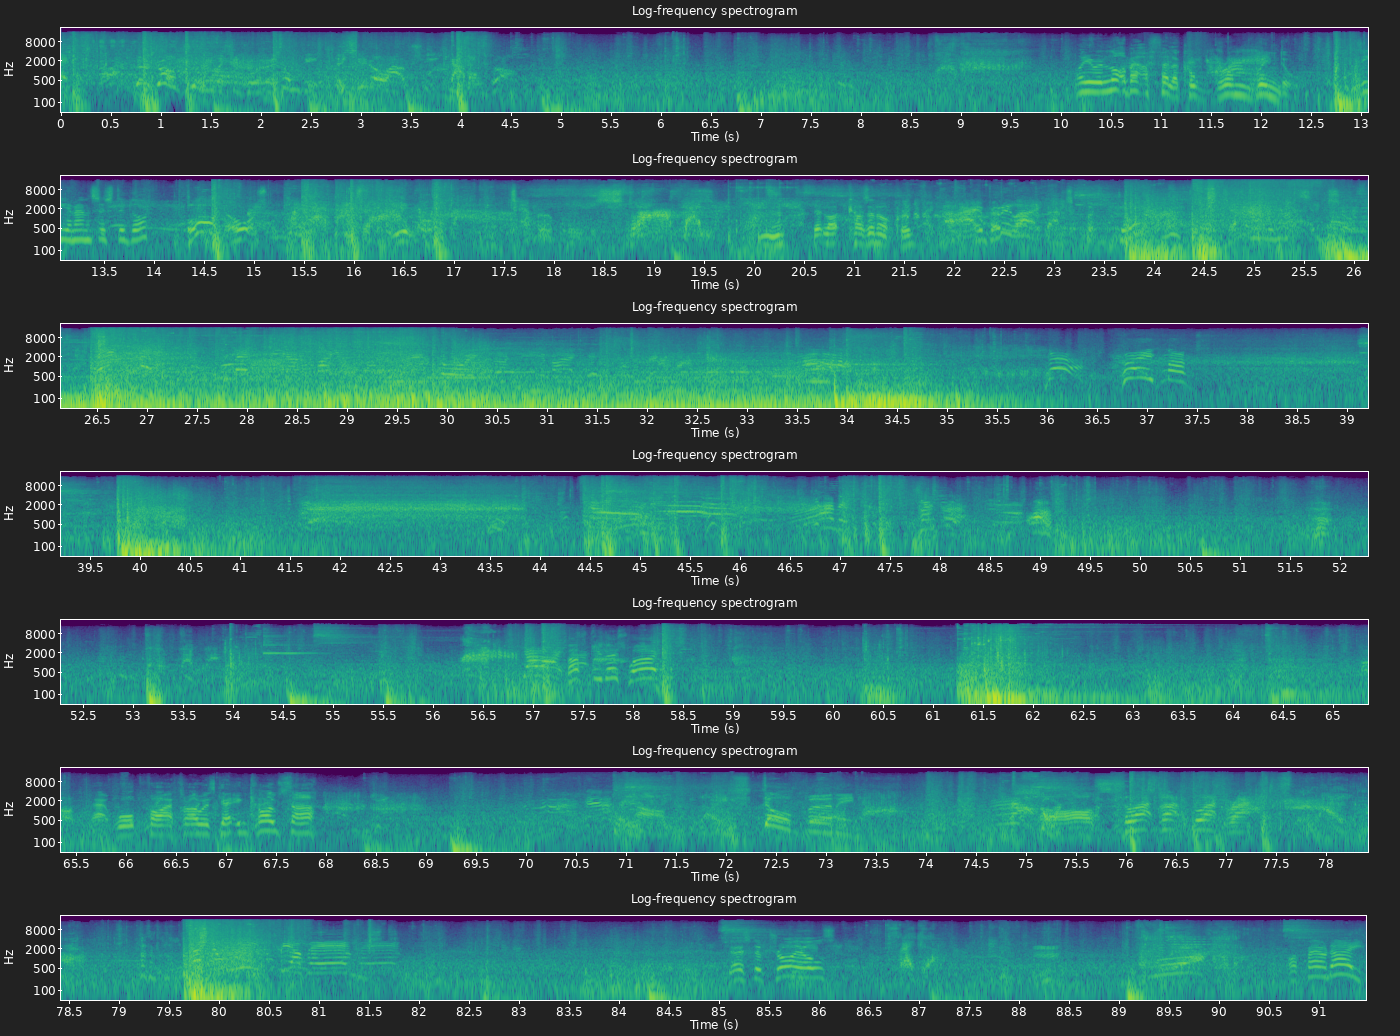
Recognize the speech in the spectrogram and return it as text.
What bet? Don't you listen to her, if you know how she. I hear a lot about a fella called Grombrindal. Is he an ancestor god? Oh no, it's he's a hero. Terribly strong. Hmm, bit like Cousin Ockram. I very like that, but don't thrower's getting closer. Oh, bloody storm vermin! Oh, slap that black rat! Chest of trials. I found eight!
